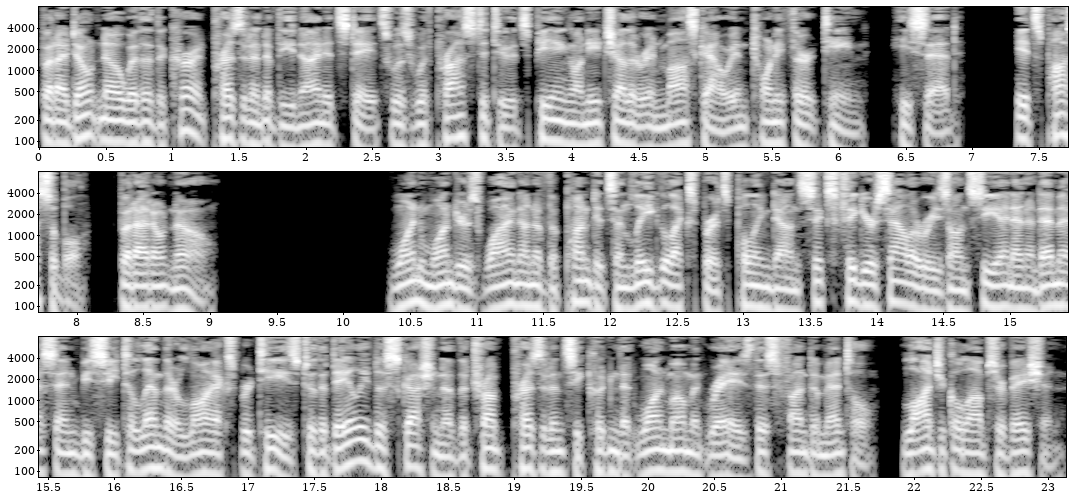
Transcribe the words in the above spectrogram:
but I don't know whether the current president of the United States was with prostitutes peeing on each other in Moscow in 2013, he said. It's possible, but I don't know. One wonders why none of the pundits and legal experts pulling down six-figure salaries on CNN and MSNBC to lend their law expertise to the daily discussion of the Trump presidency couldn't at one moment raise this fundamental, logical observation.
